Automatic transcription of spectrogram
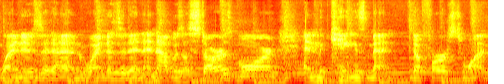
when does it end? When does it end? And that was A Star is Born and The Kingsman, the first one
